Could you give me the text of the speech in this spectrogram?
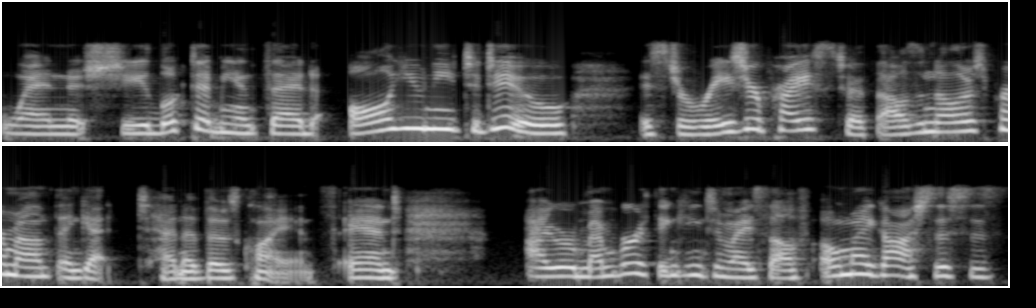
when she looked at me and said, All you need to do is to raise your price to $1,000 per month and get 10 of those clients. And I remember thinking to myself, oh my gosh, this is,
